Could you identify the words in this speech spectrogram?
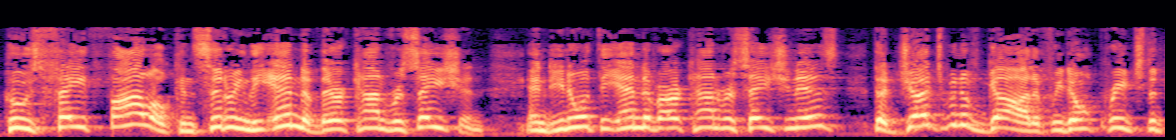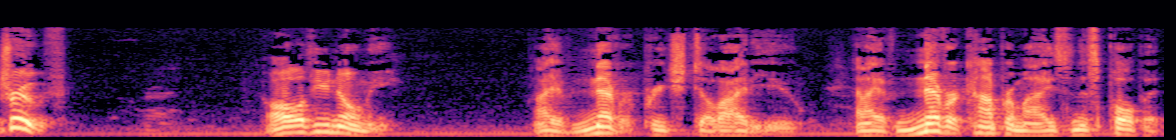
whose faith follow, considering the end of their conversation. And do you know what the end of our conversation is? The judgment of God if we don't preach the truth. All of you know me. I have never preached a lie to you, and I have never compromised in this pulpit.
